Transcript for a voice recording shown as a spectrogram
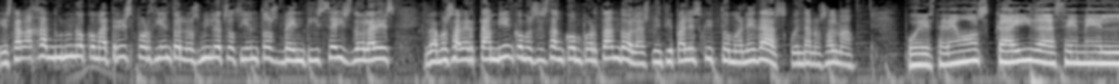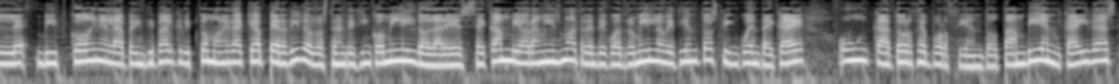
Está bajando un 1,3% en los 1.826 dólares. Y vamos a ver también cómo se están comportando las principales criptomonedas. Cuéntanos, Alma. Pues tenemos caídas en el Bitcoin, en la principal criptomoneda que ha perdido los 35.000 dólares. Se cambia ahora mismo a 34.950 y cae un 14%. También caídas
